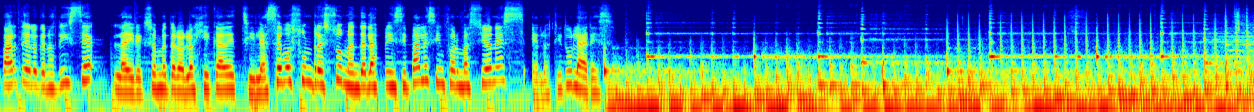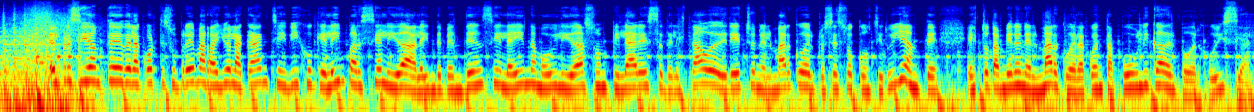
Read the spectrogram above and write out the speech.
Parte de lo que nos dice la Dirección Meteorológica de Chile. Hacemos un resumen de las principales informaciones en los titulares. El presidente de la Corte Suprema rayó la cancha y dijo que la imparcialidad, la independencia y la inamovilidad son pilares del Estado de Derecho en el marco del proceso constituyente. Esto también en el marco de la cuenta pública del Poder Judicial.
